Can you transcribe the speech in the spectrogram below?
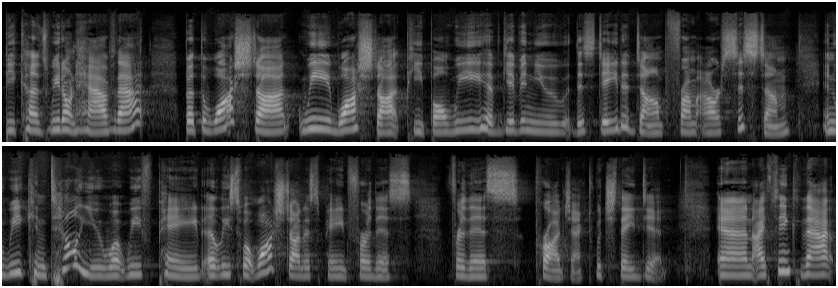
because we don't have that. But the WSDOT, we WSDOT people, we have given you this data dump from our system, and we can tell you what we've paid, at least what WSDOT has paid for this for this project, which they did. And I think that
